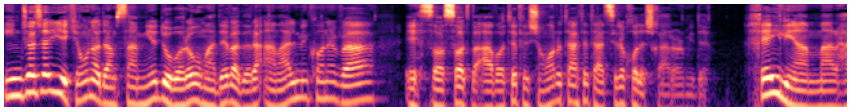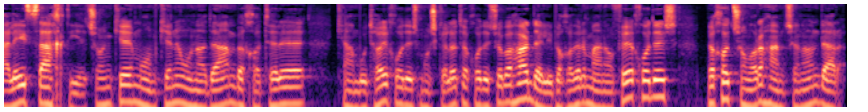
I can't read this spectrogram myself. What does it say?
اینجا جاییه که اون آدم سمیه دوباره اومده و داره عمل می‌کنه و احساسات و عواطف شما رو تحت تاثیر خودش قرار میده. خیلی هم مرحله سختیه چون که ممکنه اون آدم به خاطر کمبودهای خودش مشکلات خودش رو به هر دلیل به خاطر منافع خودش بخواد شما رو همچنان در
